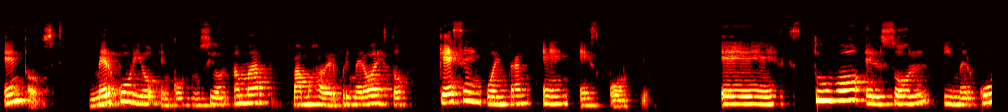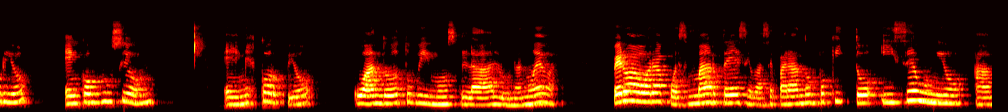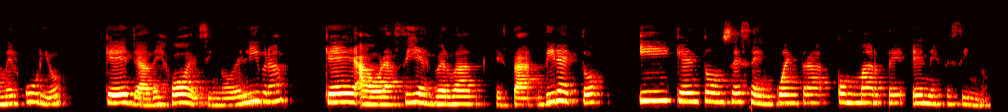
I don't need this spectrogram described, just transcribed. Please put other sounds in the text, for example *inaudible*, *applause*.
Entonces, Mercurio en conjunción a Marte. Vamos a ver primero esto, que se encuentran en Escorpio. estuvo el Sol y Mercurio en conjunción en Escorpio cuando tuvimos la luna nueva. Pero ahora pues Marte se va separando un poquito y se unió a Mercurio que ya dejó el signo de Libra que ahora sí es verdad que está directo y que entonces se encuentra con Marte en este signo.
